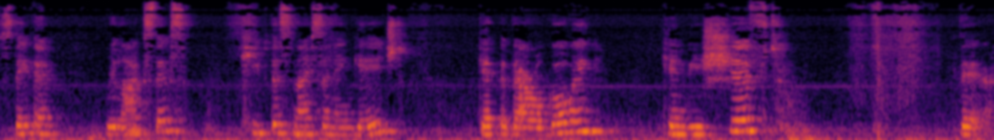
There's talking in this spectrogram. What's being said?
stay there. Relax this. Keep this nice and engaged. Get the barrel going. Can we shift? There.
